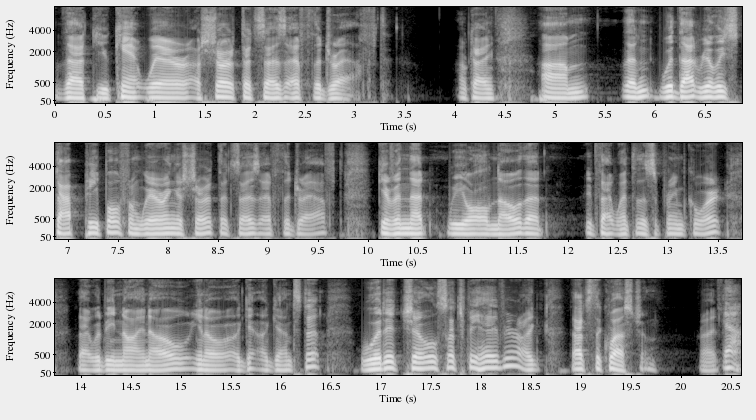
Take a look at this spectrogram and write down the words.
that you can't wear a shirt that says f the draft okay? Um, then would that really stop people from wearing a shirt that says F the draft, given that we all know that if that went to the Supreme Court, that would be 9 0, you know, against it? would it chill such behavior? I, that's the question, right? Yeah,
